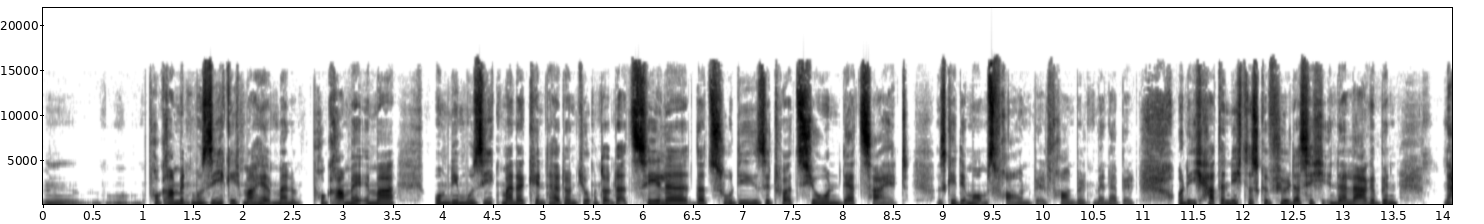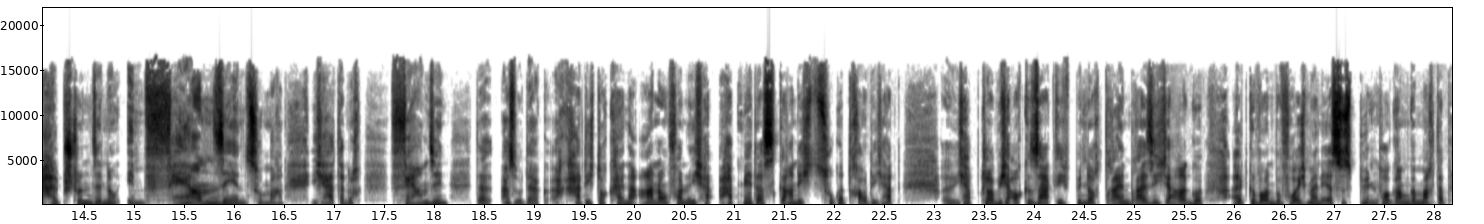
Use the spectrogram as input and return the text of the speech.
ein Programm mit Musik. Ich mache ja meine Programme immer um die Musik meiner Kindheit und Jugend und erzähle dazu die Situation der Zeit. Es geht immer ums Frauenbild, Frauenbild, Männerbild. Und ich hatte nicht das Gefühl, dass ich in der Lage bin, eine Halbstundensendung im Fernsehen zu machen. Ich hatte doch Fernsehen, da, also da hatte ich doch keine Ahnung von. Ich habe mir das gar nicht zugetraut. Ich, hat, äh, ich habe, glaube ich, auch gesagt, ich bin doch 33 Jahre alt geworden, bevor ich mein erstes Bühnenprogramm gemacht habe.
